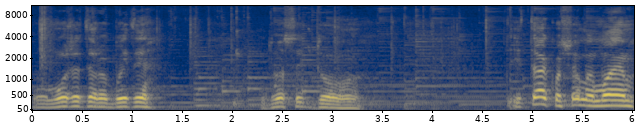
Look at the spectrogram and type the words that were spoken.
ви можете робити досить довго. І так, ось ми маємо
